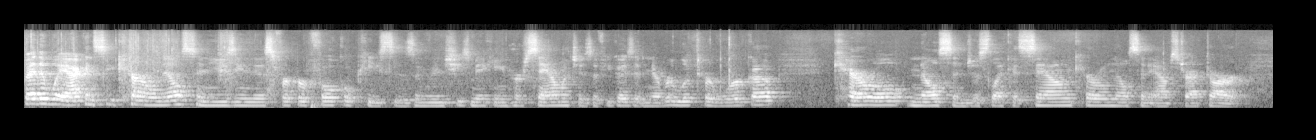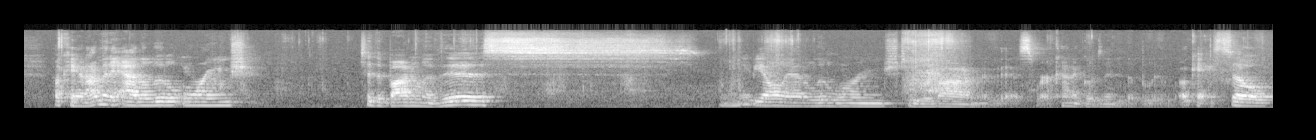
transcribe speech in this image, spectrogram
By the way, I can see Carol Nelson using this for her focal pieces and when she's making her sandwiches. If you guys have never looked her work up, Carol Nelson, just like a sound, Carol Nelson Abstract Art. Okay, and I'm gonna add a little orange to the bottom of this Maybe I'll add a little orange to the bottom of this where it kind of goes into the blue. Okay, so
